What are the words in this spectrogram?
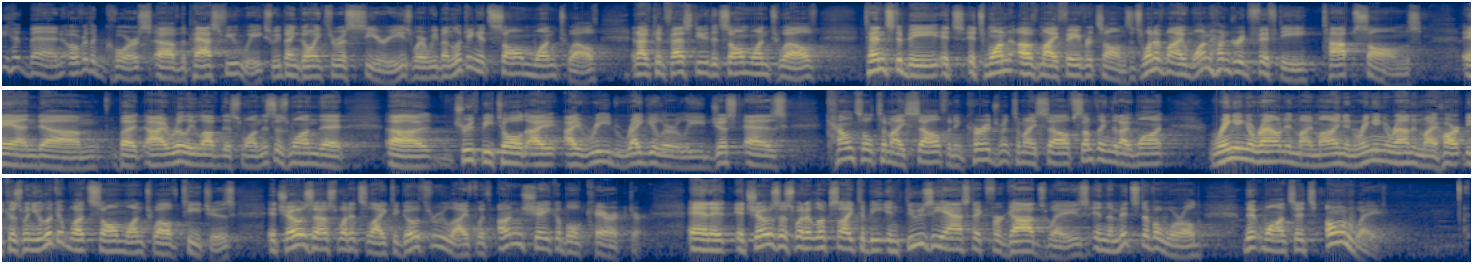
we have been, over the course of the past few weeks, we've been going through a series where we've been looking at Psalm 112. And I've confessed to you that Psalm 112 tends to be, it's, it's one of my favorite Psalms. It's one of my 150 top Psalms. And, um, but I really love this one. This is one that, uh, truth be told, I, I read regularly just as counsel to myself and encouragement to myself, something that I want ringing around in my mind and ringing around in my heart because when you look at what Psalm 112 teaches, it shows us what it's like to go through life with unshakable character. And it, it shows us what it looks like to be enthusiastic for God's ways in the midst of a world that wants its own way.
